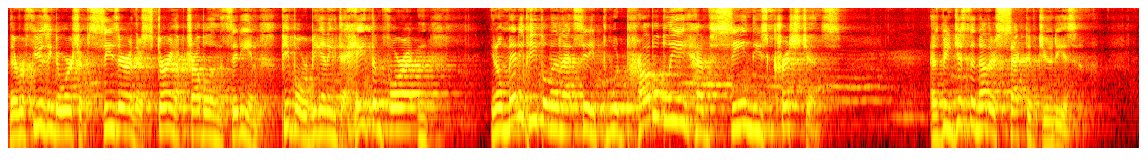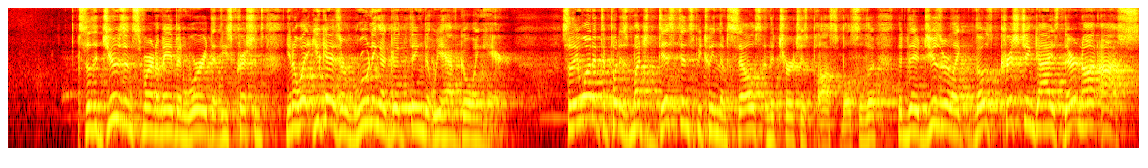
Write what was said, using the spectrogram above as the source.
they're refusing to worship Caesar and they're stirring up trouble in the city and people were beginning to hate them for it. And, you know, many people in that city would probably have seen these Christians as being just another sect of Judaism. So the Jews in Smyrna may have been worried that these Christians, you know what, you guys are ruining a good thing that we have going here. So they wanted to put as much distance between themselves and the church as possible. So the, the, the Jews were like, those Christian guys, they're not us.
